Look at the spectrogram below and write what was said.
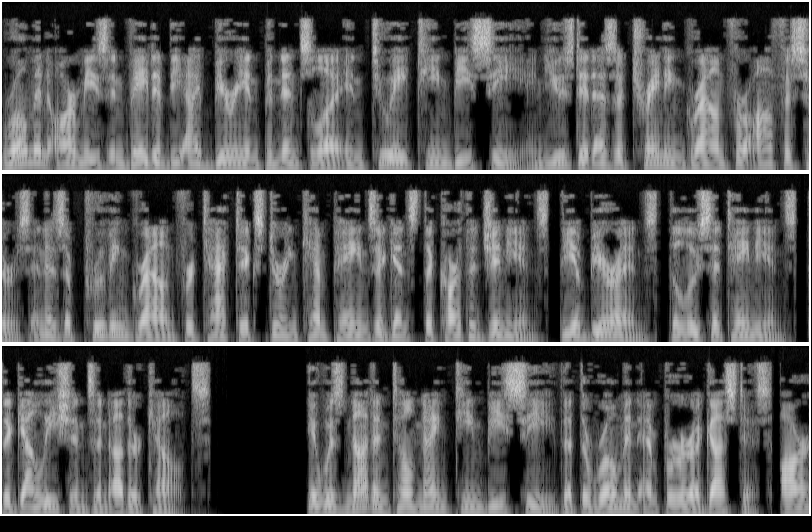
Roman armies invaded the Iberian Peninsula in 218 BC and used it as a training ground for officers and as a proving ground for tactics during campaigns against the Carthaginians, the Iberians, the Lusitanians, the Galicians and other Celts. It was not until 19 BC that the Roman Emperor Augustus R.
